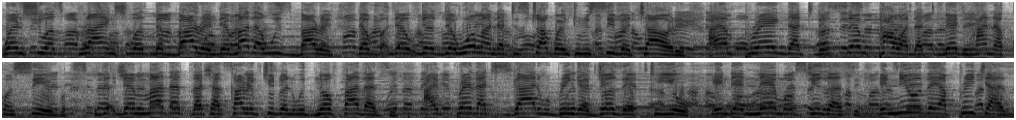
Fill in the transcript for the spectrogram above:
when she was crying she was the barren the mother who is barren the, the, the, woman that is struggling to receive a child. i am praying that the same power that made hannah conceive may they see the, the mothers that are carrying children with no fathers i pray that god will bring a joseph to you in the name of jesus in you they are preachers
